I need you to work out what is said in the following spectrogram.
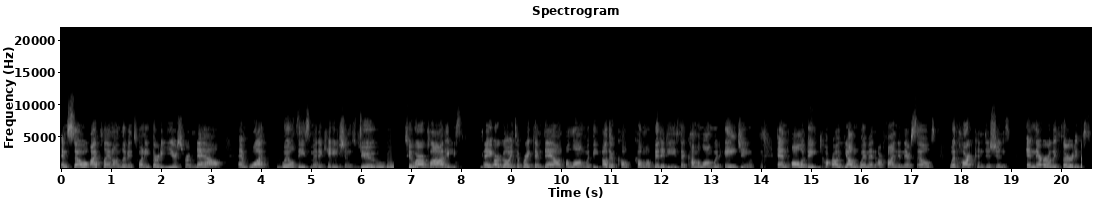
and so i plan on living 20 30 years from now and what will these medications do to our bodies they are going to break them down along with the other co- comorbidities that come along with aging. And all of the uh, young women are finding themselves with heart conditions in their early 30s.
